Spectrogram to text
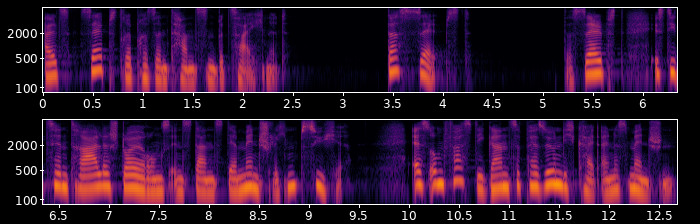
als Selbstrepräsentanzen bezeichnet. Das Selbst. Das Selbst ist die zentrale Steuerungsinstanz der menschlichen Psyche. Es umfasst die ganze Persönlichkeit eines Menschen.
